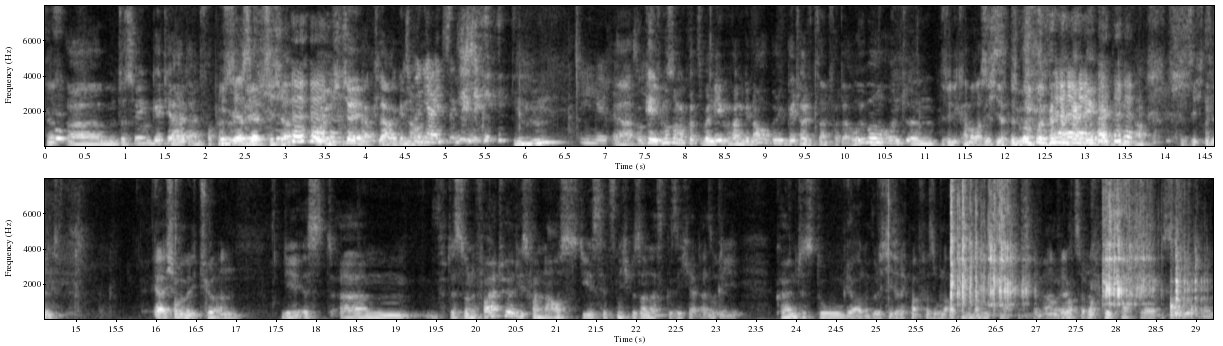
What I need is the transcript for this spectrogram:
Ja. Ähm, deswegen geht ihr halt einfach Du bist sehr gemütlich selbstsicher. Ja, ja, klar, Ich genau. bin die Einzige, die. Mhm. Die Ja, okay, ich muss noch mal kurz überlegen, wann genau, aber ihr geht halt jetzt einfach darüber Mhm. und ähm, sind die Kameras sich hier ja, genau. Gesicht sind. Ja, ich schaue mir mal die Tür an. Die ist, ähm, das ist so eine Feuertür, die ist von aus, die ist jetzt nicht besonders gesichert, also Okay. die könntest du Ja, dann würde ich die direkt mal versuchen aufzumachen. Genau, Lock. Lockpick hast du drin.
